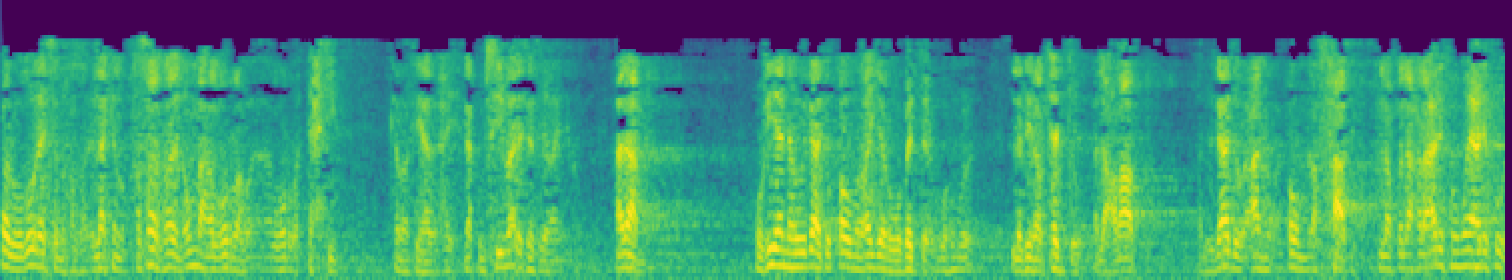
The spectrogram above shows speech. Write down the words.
فالوضوء ليس من خصائص لكن خصائص هذه الأمة الغرة الغرة التحكيم كما في هذا الحديث. لكم سيما ليست لغيركم علامة وفي أنه يذاد قوم غيروا وبدلوا وهم الذين ارتدوا الأعراب يذاد عنه قوم من أصحابه. في اللفظ الآخر أعرفهم ويعرفون.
